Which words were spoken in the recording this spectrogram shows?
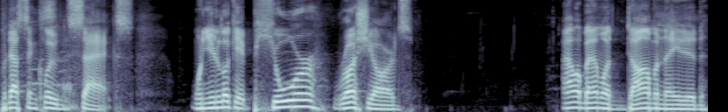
but that's including sacks. When you look at pure rush yards, Alabama dominated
